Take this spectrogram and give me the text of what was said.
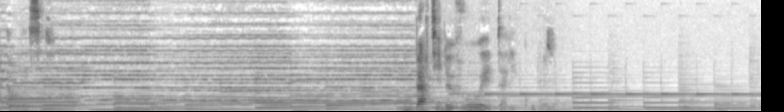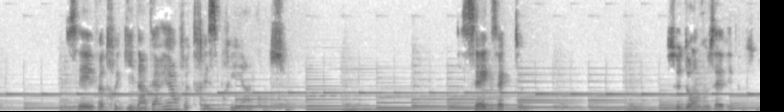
alors laissez faire. Une partie de vous est à l'écoute. Votre guide intérieur, votre esprit inconscient. C'est exactement ce dont vous avez besoin.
